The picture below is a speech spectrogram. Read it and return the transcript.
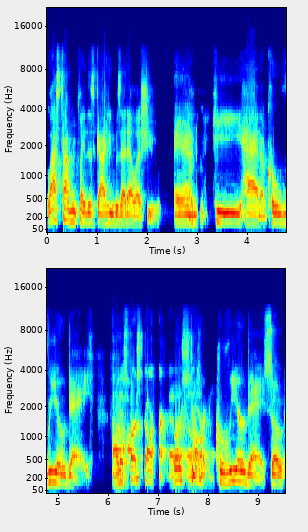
Last time we played this guy, he was at LSU, and he had a career day on his first start. First start, career day. So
